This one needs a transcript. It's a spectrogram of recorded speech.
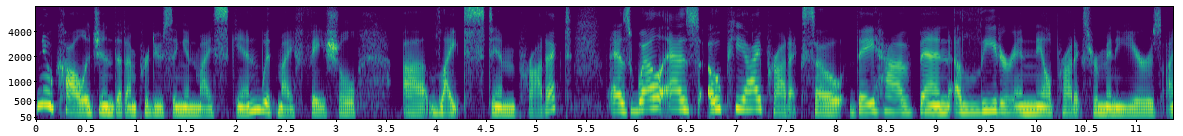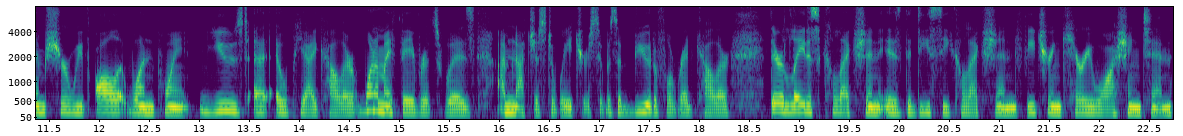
new collagen that I'm producing in my skin with my facial uh, Lightstim product, as as OPI products. So they have been a leader in nail products for many years. I'm sure we've all at one point used an OPI color. One of my favorites was I'm Not Just a Waitress. It was a beautiful red color. Their latest collection is the DC collection featuring Kerry Washington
